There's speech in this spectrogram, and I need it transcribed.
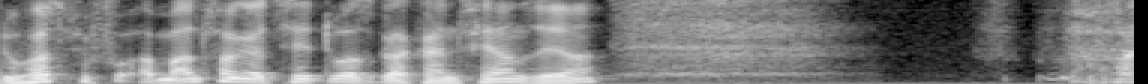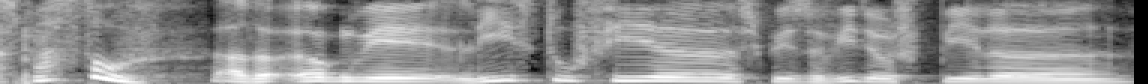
Du hast mir am Anfang erzählt, du hast gar keinen Fernseher. Was machst du? Also, irgendwie liest du viel, spielst du Videospiele?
